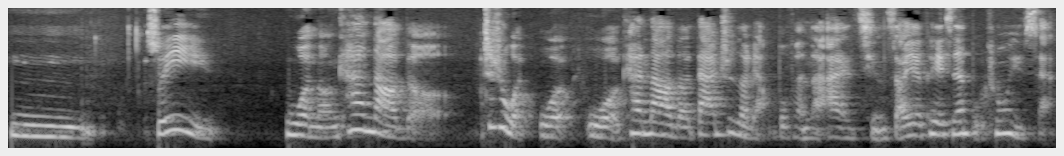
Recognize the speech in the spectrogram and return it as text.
嗯，所以我能看到的，这是我我我看到的大致的两部分的爱情。小叶可以先补充一下。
